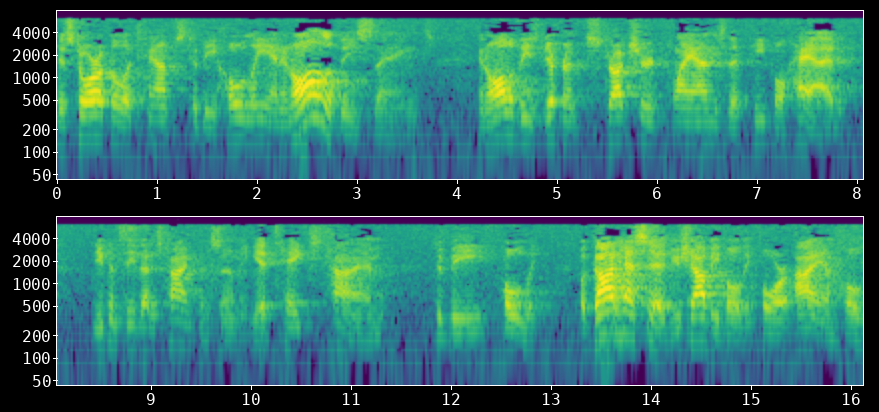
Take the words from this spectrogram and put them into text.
historical attempts to be holy, and in all of these things, in all of these different structured plans that people had, you can see that it's time consuming. It takes time to be holy. But God has said, You shall be holy, for I am holy.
